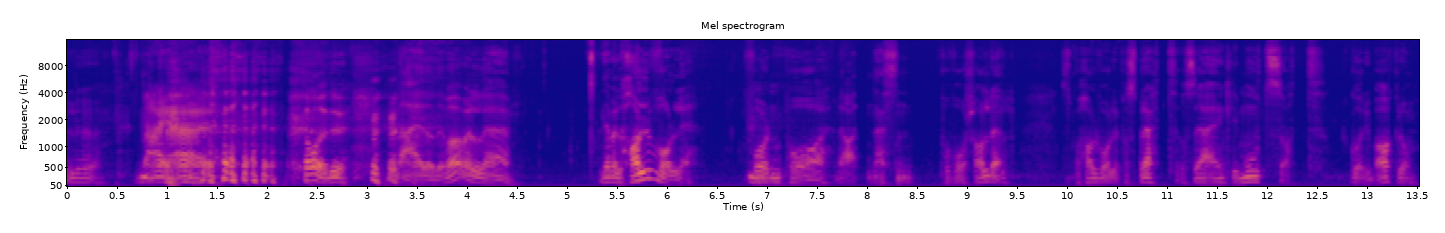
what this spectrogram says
Vil du Nei, jeg Ta det, du. Nei da, det var vel eh, Det er vel halvvolley. Får den på ja, nesten på vår halvdel. På halvvolley på sprett, og så er jeg egentlig motsatt. Går i bakrom.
